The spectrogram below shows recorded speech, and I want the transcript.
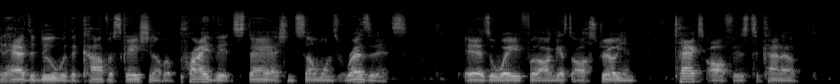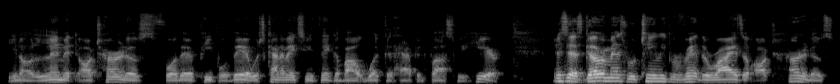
It had to do with the confiscation of a private stash in someone's residence as a way for, I guess, the Australian tax office to kind of, you know, limit alternatives for their people there, which kind of makes me think about what could happen possibly here. And it says governments routinely prevent the rise of alternatives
